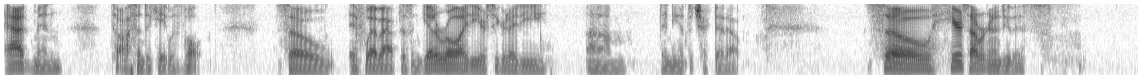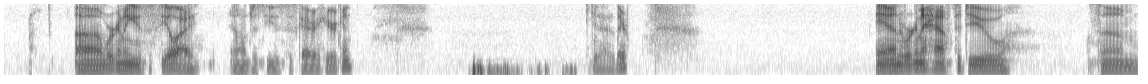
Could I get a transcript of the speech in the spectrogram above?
admin to authenticate with Vault. So if web app doesn't get a role ID or secret ID, um, then you have to check that out. So here's how we're going to do this. Uh, we're going to use the CLI, and I'll just use this guy right here again. Get out of there. And we're going to have to do some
